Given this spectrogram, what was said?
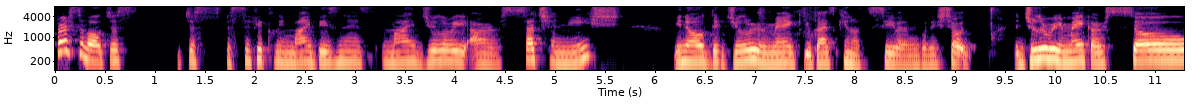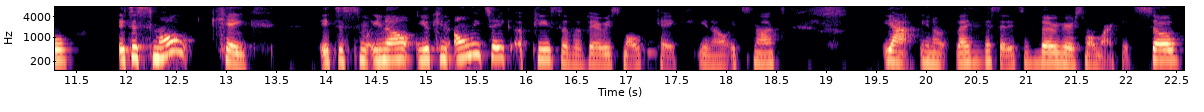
first of all just just specifically my business my jewelry are such a niche. You know the jewelry we make you guys cannot see but i'm going to show. The jewelry we make are so it's a small cake. It's a small you know you can only take a piece of a very small cake you know it's not yeah you know like i said it's a very very small market. So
